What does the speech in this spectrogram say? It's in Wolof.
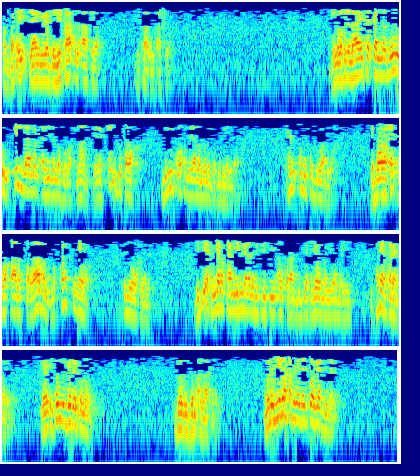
kon ba tey yaa ngi wedde liqaaul axira liqaaul axira yàlla wax ne laa yatakallamuun illa man azina lahu rahman nee na kenn du fa wax lu dul koo xam ne yàlla moo la jox ndigal nga wax kenn amu fa droit di wax te boo waxee waqaala sawaaban lu correct ngay wax suñu wax la ne du jeex melokaan yi melal bis bi ci alquran du jeex yow ma yow ma yi bare bare bare yooyu il faut nga gënee ko noonu doogu gëm àllaaxira mu ne ñi nga xam ne dañ koo weddi nag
